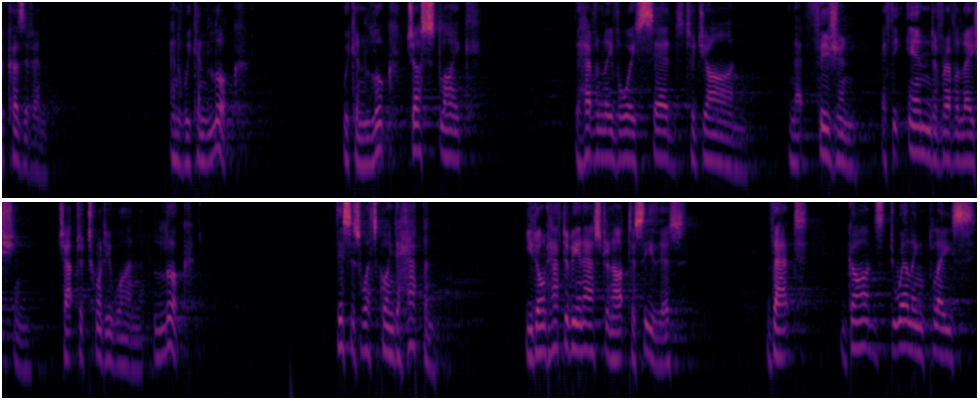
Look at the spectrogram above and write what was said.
because of him. And we can look, we can look just like the heavenly voice said to John in that vision at the end of Revelation, chapter 21. Look, this is what's going to happen. You don't have to be an astronaut to see this. That God's dwelling place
